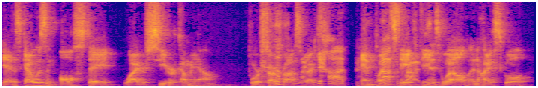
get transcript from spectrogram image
Yeah, this guy was an all-state wide receiver coming out, four-star Oh my prospect, God. and played safety as well in high school.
